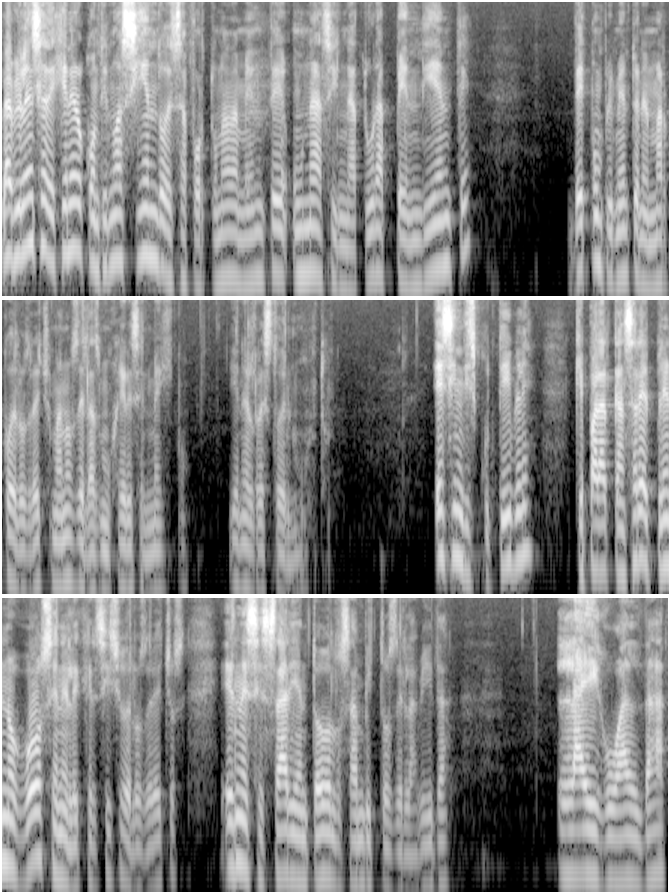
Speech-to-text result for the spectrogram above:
La violencia de género continúa siendo desafortunadamente una asignatura pendiente de cumplimiento en el marco de los derechos humanos de las mujeres en México y en el resto del mundo. Es indiscutible que para alcanzar el pleno goce en el ejercicio de los derechos es necesaria en todos los ámbitos de la vida la igualdad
